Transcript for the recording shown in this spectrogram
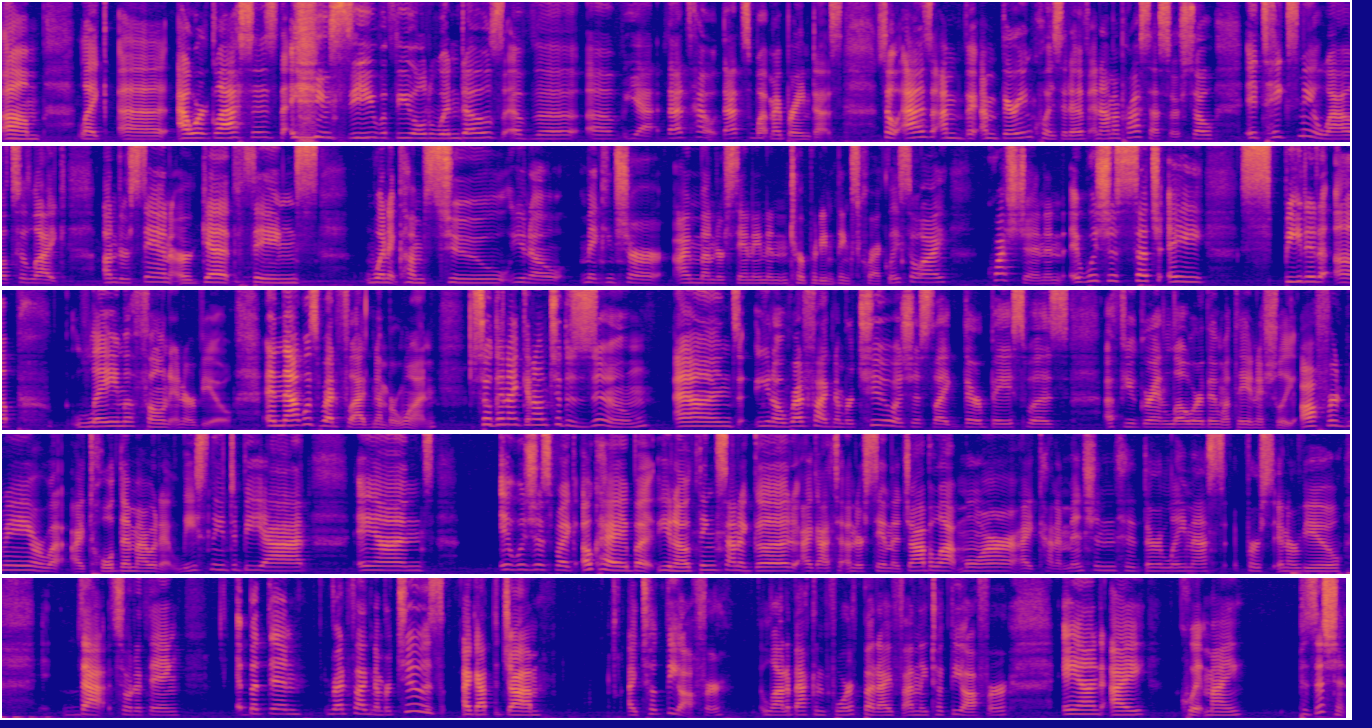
um, like uh, hourglasses that you see with the old windows of the of yeah that's how that's what my brain does so as i'm i'm very inquisitive and i'm a processor so it takes me a while to like understand or get things when it comes to, you know, making sure I'm understanding and interpreting things correctly. So I question and it was just such a speeded up lame phone interview. And that was red flag number 1. So then I get onto the Zoom and, you know, red flag number 2 is just like their base was a few grand lower than what they initially offered me or what I told them I would at least need to be at. And it was just like, okay, but you know, things sounded good. I got to understand the job a lot more. I kind of mentioned their lame ass first interview, that sort of thing. But then, red flag number two is I got the job. I took the offer. A lot of back and forth, but I finally took the offer and I quit my position.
